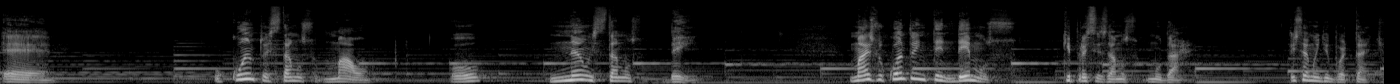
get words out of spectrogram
é o quanto estamos mal ou não estamos bem, mas o quanto entendemos que precisamos mudar. Isso é muito importante.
